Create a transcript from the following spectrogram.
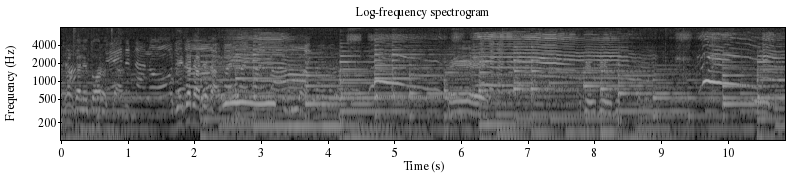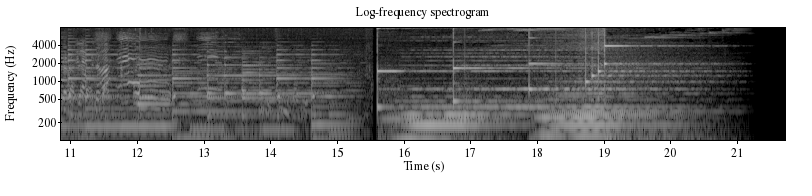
ကြောက်ကြလဲသွားတော့ကြာပြီโอเคတက်တာတက်တာအေး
